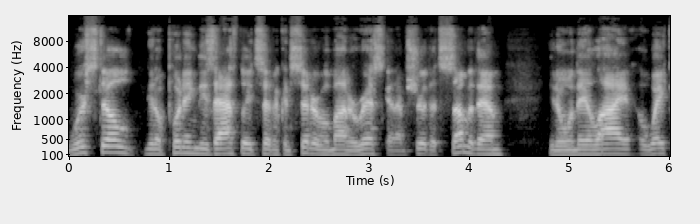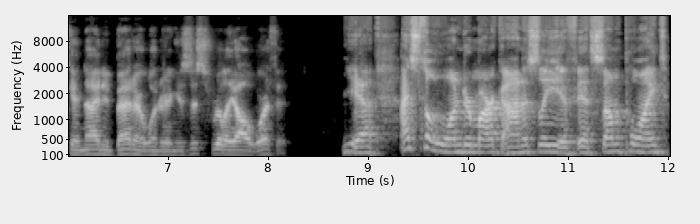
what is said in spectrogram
we're still, you know, putting these athletes at a considerable amount of risk. And I'm sure that some of them, you know, when they lie awake at night in bed are wondering, is this really all worth it? Yeah. I still wonder, Mark, honestly, if at some point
